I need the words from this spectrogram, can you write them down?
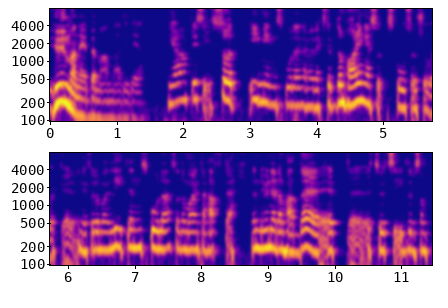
hur man är bemannad i det? Ja, precis. Så i min skola när jag växte upp, de har ingen school social worker nu för de har en liten skola så de har inte haft det. Men nu när de hade ett, eh, ett suicid som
